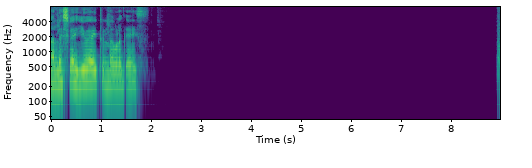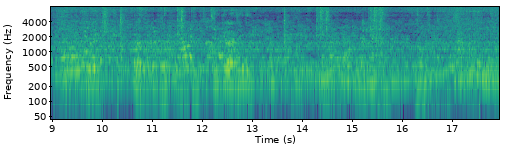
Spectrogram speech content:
നല്ല ഷയ്യും ആയിട്ടുണ്ട് അവൾ ഗൈസ് Thank you.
